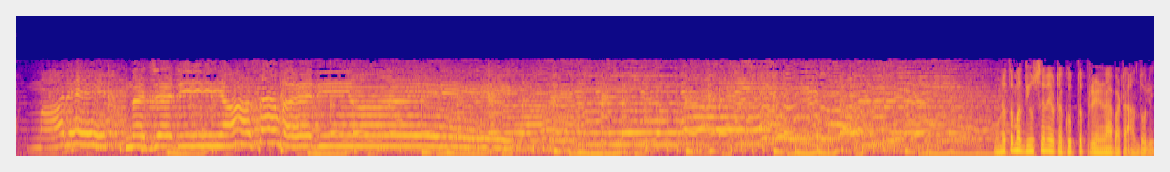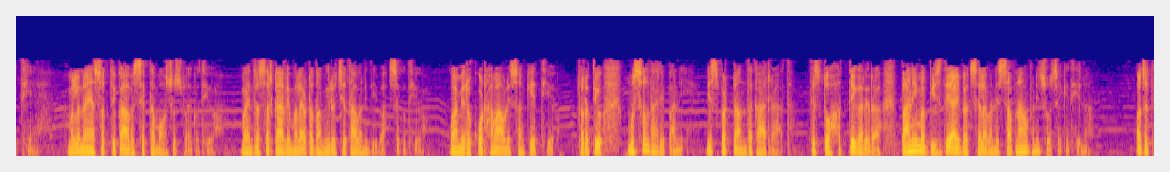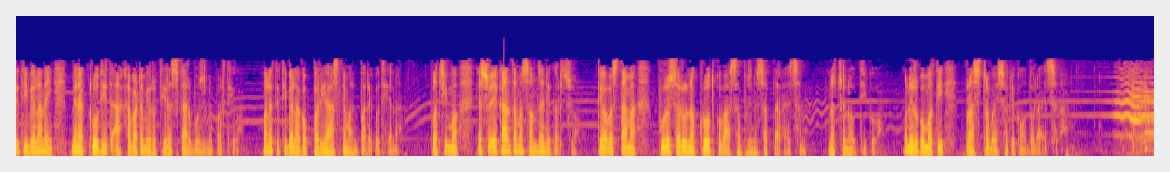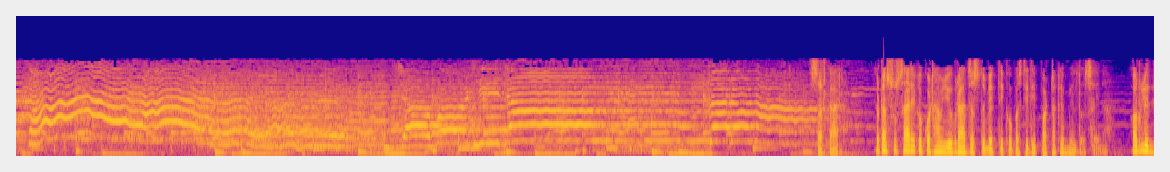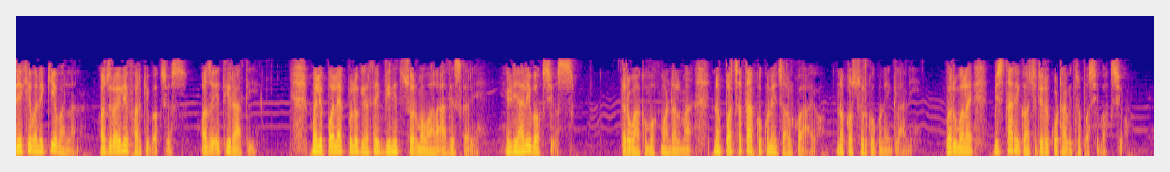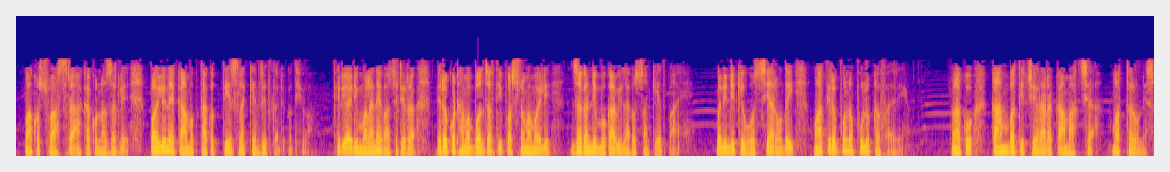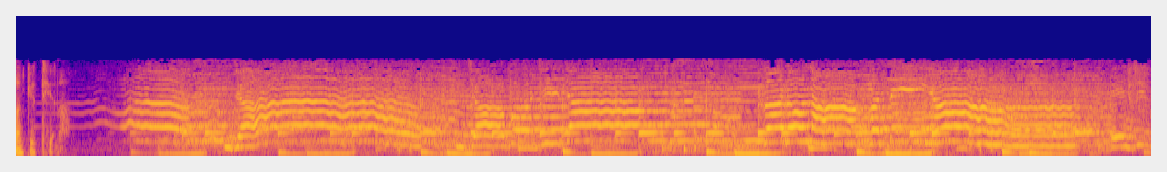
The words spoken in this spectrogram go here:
हुन त म दिउँसो नै एउटा गुप्त प्रेरणाबाट आन्दोलित थिएँ। मलाई नयाँ शक्तिको आवश्यकता महसुस भएको थियो। महेन्द्र सरकारले मलाई एउटा धमिलो चेतावनी दिइबक्सेको थियो। उहाँ मेरो कोठामा आउने सङ्केत थियो तर त्यो मुसलधारे पानी निष्पट्ट अन्धकार रात त्यस्तो हत्या गरेर पानीमा भिज्दै आइबक्सेला भन्ने सपनामा पनि सोचेकी थिइनँ। अझ त्यति बेला नै मेरा क्रोधित आँखाबाट मेरो तिरस्कार बुझ्नु पर्थ्यो। मलाई त्यति बेलाको प्रयास नै मन परेको थिएन। पछि म यसो एकान्तमा सम्झने गर्छु। त्यो अवस्थामा पुरुषहरू न क्रोधको भाषा बुझ्न सक्दा रहेछन् न चुनौतीको। उनीहरूको मती प्रष्ट भइसकेको हुँदो रहेछ। सरकार एउटा सुसारेको कोठामा युवराज जस्तो व्यक्तिको उपस्थिति पटक्कै मिल्दो छैन। अरूले देख्यो भने के भन्लान्? हजुर अहिले फर्किबक्सियोस्। अझ यति राति। मैले पल्याक पुलक हेर्दै विनित स्वरमा उहाँलाई आदेश गरेँ। हिँडिहाली बक्सियोस्। तर उहाँको मुखमण्डलमा न पश्चातापको कुनै झल्को आयो न कसुरको कुनै ग्लानी। बरु मलाई बिस्तारै घचेटेर कोठाभित्र पसिबक्स्यो। उहाँको श्वास र आँखाको नजरले पहिले नै कामुकताको तेजलाई केन्द्रित गरेको थियो। फेरि अहिले मलाई नै घचेटेर मेरो कोठामा बलजफ्ती पस्नुमा मैले जगन्य मुकाबिलाको सङ्केत पाएँ। मैले निकै होसियार हुँदै उहाँतिर पुनः पुलुक्क फैरेँ। उहाँको कामवती चेहरा र कामाक्षा मत्तर हुने सङ्केत थिएन।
